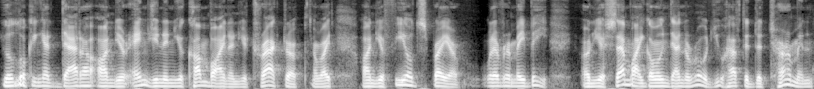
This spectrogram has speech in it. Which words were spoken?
you're looking at data on your engine and your combine and your tractor, all right, on your field sprayer, whatever it may be, on your semi going down the road. You have to determine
